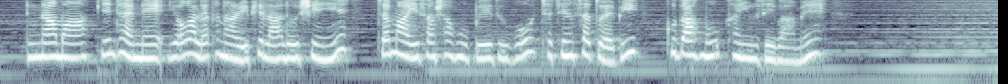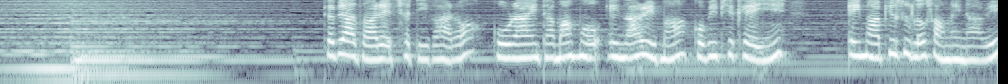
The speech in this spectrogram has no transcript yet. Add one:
။လူနာမှာပြင်းထန်တဲ့ယောဂလက္ခဏာတွေဖြစ်လာလို့ရှိရင်ကျန်းမာရေးဆောင်ရှောက်မှုပေးသူကိုချက်ချင်းဆက်သွယ်ပြီးကုသမှုခံယူစေပါမယ်။ ပြောပြသွားတဲ့အချက်တွေကတော့ကိုယ်တိုင်ဒါမှမဟုတ်အိမ်သားတွေမှာကိုဗစ်ဖြစ်ခဲ့ရင်အိမ်မှာပြုစုလှုပ်ဆောင်နိုင်တာတွေ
